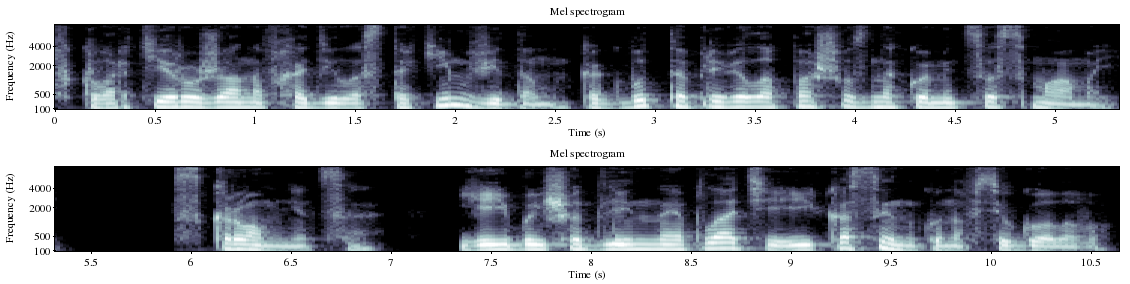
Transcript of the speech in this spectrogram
В квартиру Жанна входила с таким видом, как будто привела Пашу знакомиться с мамой. Скромница. Ей бы еще длинное платье и косынку на всю голову,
